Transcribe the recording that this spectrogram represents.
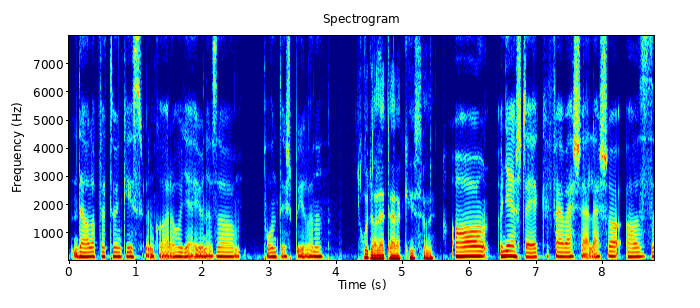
de alapvetően készülünk arra, hogy eljön ez a pont és pillanat. Hogyan lehet erre készülni? A, a nyerstejek felvásárlása az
